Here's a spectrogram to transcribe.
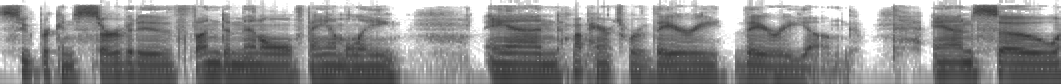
super conservative, fundamental family. And my parents were very, very young. And so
